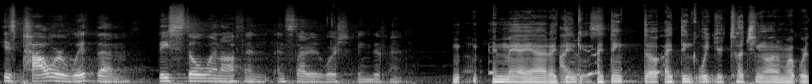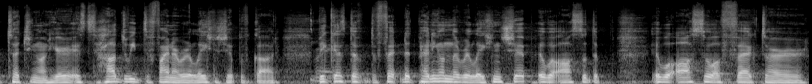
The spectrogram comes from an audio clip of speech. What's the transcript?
His power with them, they still went off and, and started worshiping different. And may I add, I think. I think the, I think what you're touching on, what we're touching on here, is how do we define our relationship with God? Because the, the, depending on the relationship, it will also de- it will also affect our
